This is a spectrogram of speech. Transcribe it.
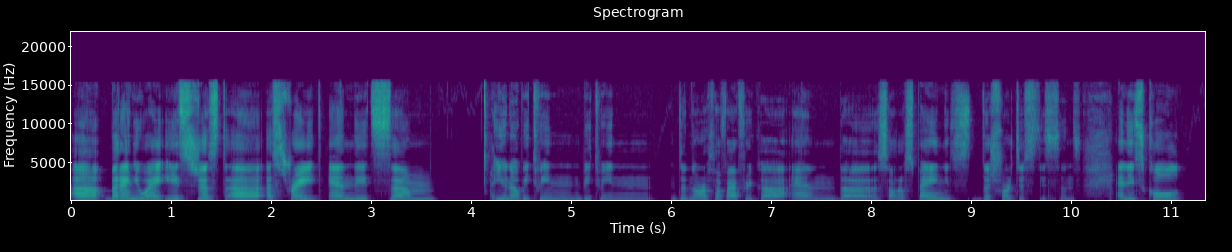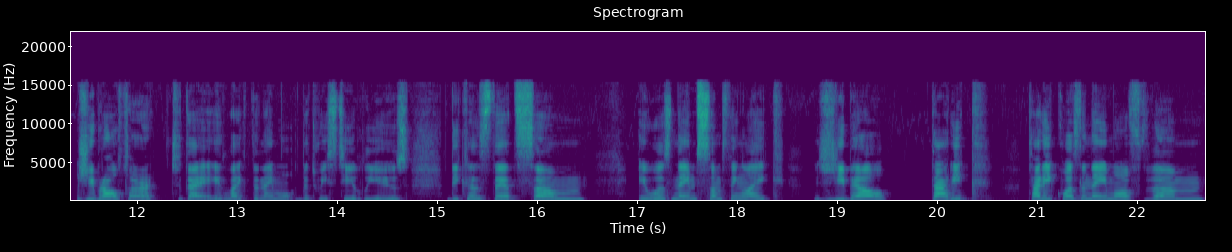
Uh, but anyway, it's just uh, a strait and it's um, you know between between the north of africa and the south of spain it's the shortest distance. And it's called gibraltar today like the name that we still use because that's um it was named something like jibel tariq. Tariq was the name of the um,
